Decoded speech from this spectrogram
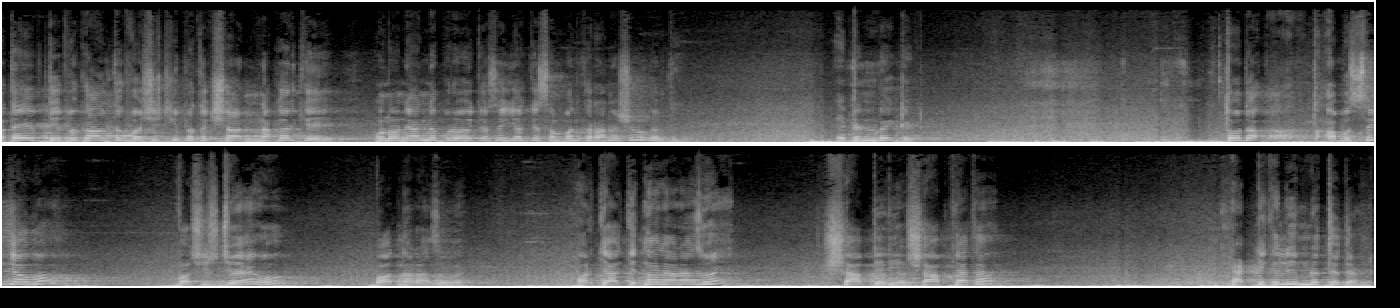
अतएव दीर्घकाल तक वशिष्ठ की प्रतीक्षा न करके उन्होंने अन्य पुरोहितों से यज्ञ संपन्न कराना शुरू कर दिया। वेटेड तो, तो अब उससे क्या हुआ? वशिष्ठ जो है वो बहुत नाराज़ हो गए। और क्या कितना नाराज़ हुए? शाप दे दिया। शाप क्या था? प्रैक्टिकली मृत्युदंड।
